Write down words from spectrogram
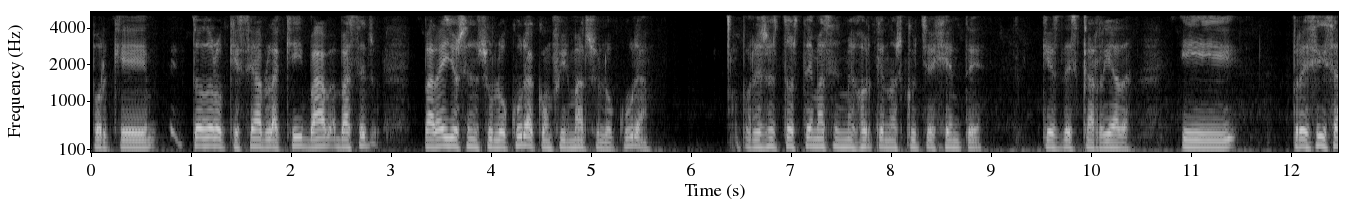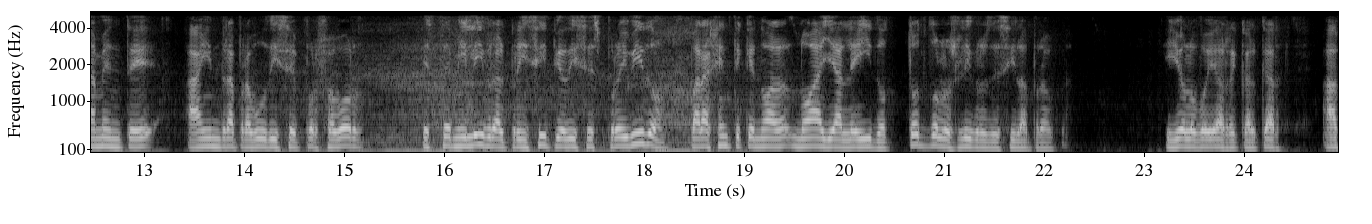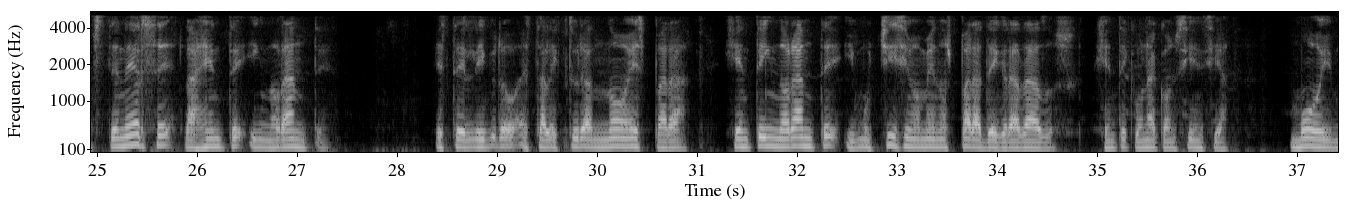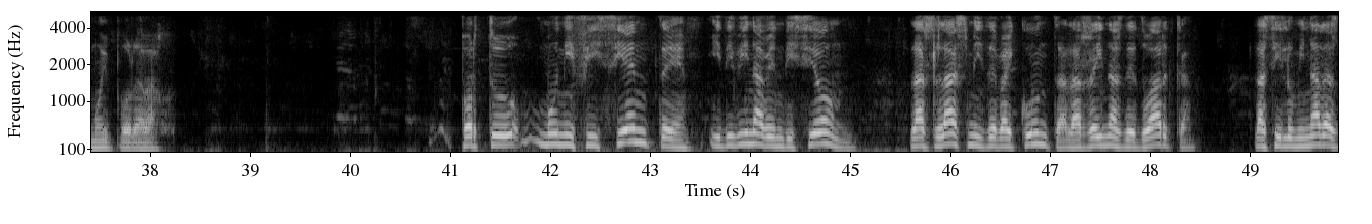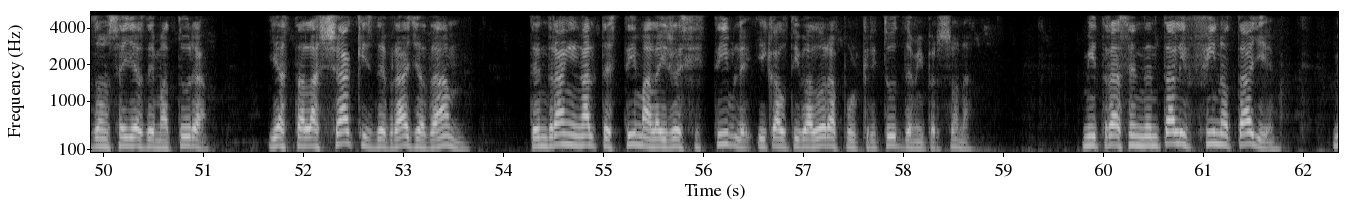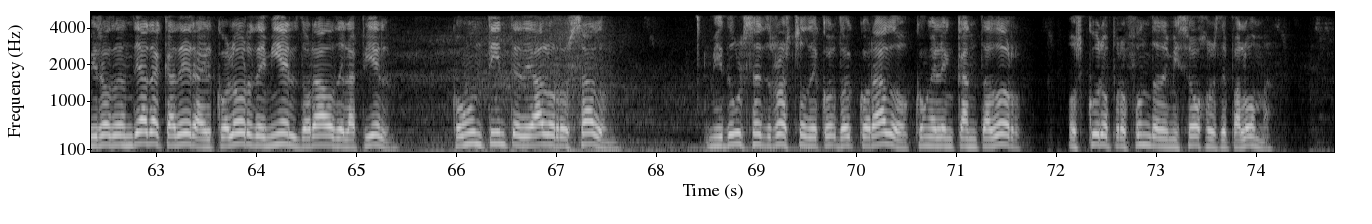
porque todo lo que se habla aquí va, va a ser para ellos en su locura confirmar su locura. Por eso estos temas es mejor que no escuche gente que es descarriada. Y precisamente a Indra Prabhu dice, por favor, este mi libro al principio dice es prohibido para gente que no, no haya leído todos los libros de Sila Prabhupada. Y yo lo voy a recalcar, abstenerse la gente ignorante. Este libro, esta lectura no es para gente ignorante y muchísimo menos para degradados gente con una conciencia muy, muy por abajo. Por tu munificente y divina bendición, las Lasmis de Vaikunta, las reinas de Duarca, las iluminadas doncellas de Matura y hasta las Shakis de Brayadam tendrán en alta estima la irresistible y cautivadora pulcritud de mi persona. Mi trascendental y fino talle, mi redondeada cadera, el color de miel dorado de la piel, con un tinte de halo rosado, mi dulce rostro decorado con el encantador oscuro profundo de mis ojos de paloma,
